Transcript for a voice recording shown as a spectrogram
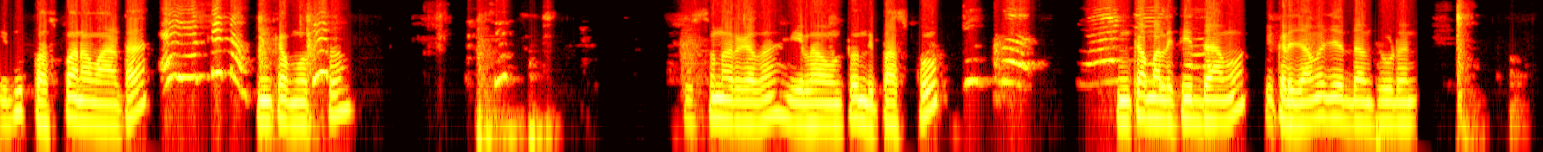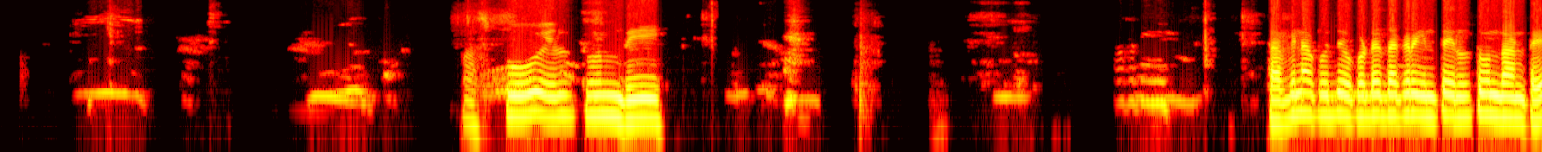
ఇది పసుపు అన్నమాట. ఇంకా మొత్తం చూస్తున్నారు కదా ఇలా ఉంటుంది పసుపు. ఇంకా మళ్ళీ తీద్దాము. ఇక్కడ జమ చేద్దాం చూడండి. పసుపు వెళ్తుంది. తవ్విన కొద్ది ఒకటే దగ్గర ఇంత వెళ్తుందంటే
